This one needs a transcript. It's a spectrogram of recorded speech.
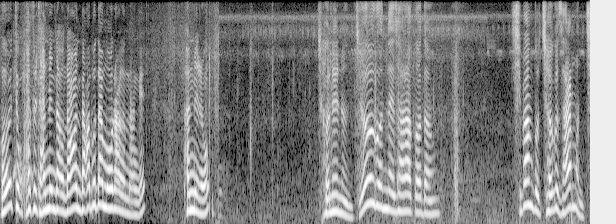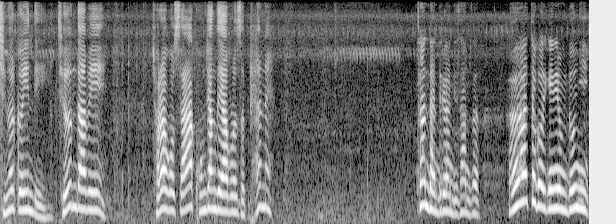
어쩌고 밭을 잘 맨다고 나 나보다 뭐라는 난게? 밭매로 전에는 저 건네 살았거든. 시방도 저거 살면 징을 거인데 전답이 저라고 싹 공장대 앞으로서 편해. 안 들어간 데 삼서 어쩌고 이놈 돈이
